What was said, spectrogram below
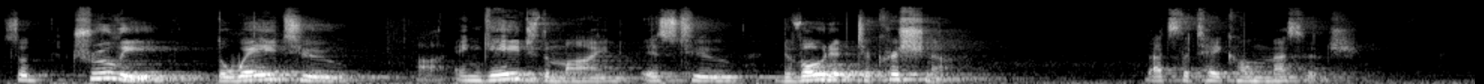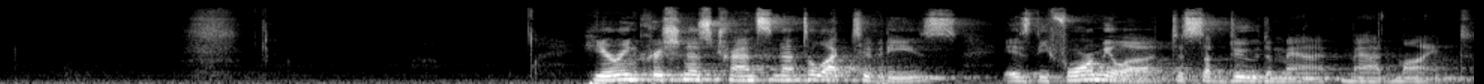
So, truly, the way to uh, engage the mind is to devote it to Krishna. That's the take home message. Hearing Krishna's transcendental activities is the formula to subdue the mad, mad mind.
